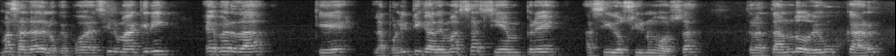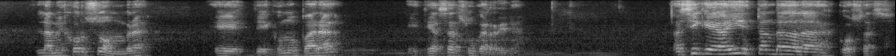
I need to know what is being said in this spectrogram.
Más allá de lo que pueda decir Macri, es verdad que la política de Massa siempre ha sido sinuosa, tratando de buscar la mejor sombra este, como para este, hacer su carrera. Así que ahí están dadas las cosas.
